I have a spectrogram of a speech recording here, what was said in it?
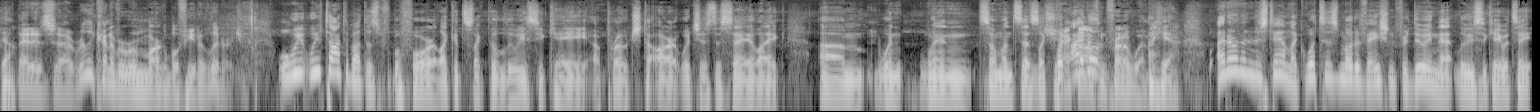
Yeah. that is uh, really kind of a remarkable feat of literature. Well, we we've talked about this before. Like it's like the Louis C.K. approach to art, which is to say, like um, when when someone says like, Jack "But I don't," in front of women. yeah, I don't understand. Like, what's his motivation for doing that? Louis C.K. would say.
